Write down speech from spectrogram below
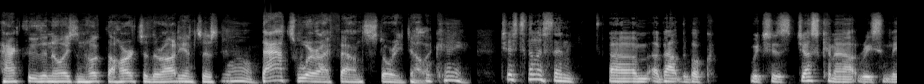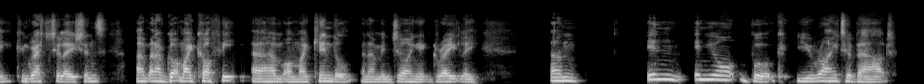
hack through the noise and hook the hearts of their audiences? Wow. That's where I found storytelling. Okay. Just tell us then um, about the book which has just come out recently. Congratulations. Um, and I've got my coffee um, on my Kindle and I'm enjoying it greatly. Um, in, in your book, you write about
